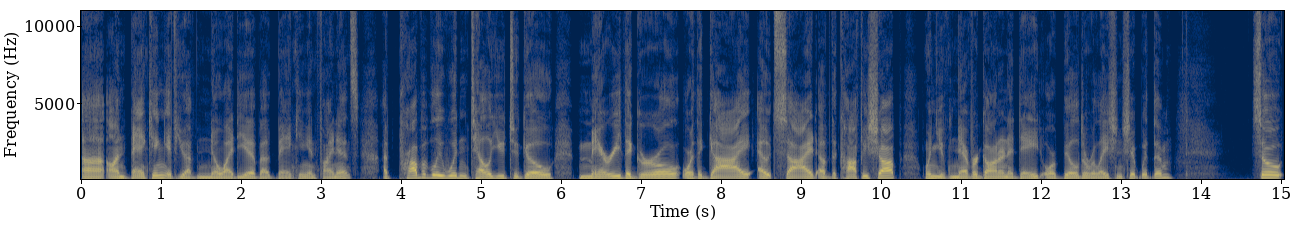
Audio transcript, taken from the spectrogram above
uh, on banking if you have no idea about banking and finance. I probably wouldn't tell you to go marry the girl or the guy outside of the coffee shop when you've never gone on a date or build a relationship with them. So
